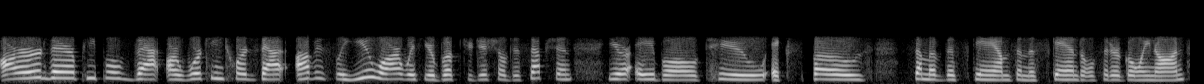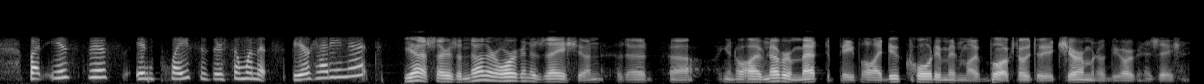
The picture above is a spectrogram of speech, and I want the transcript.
are there people that are working towards that? Obviously, you are with your book, Judicial Deception. You're able to expose some of the scams and the scandals that are going on. But is this in place? Is there someone that's spearheading it? Yes, there's another organization that, uh, you know, I've never met the people. I do quote him in my book, so the chairman of the organization.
